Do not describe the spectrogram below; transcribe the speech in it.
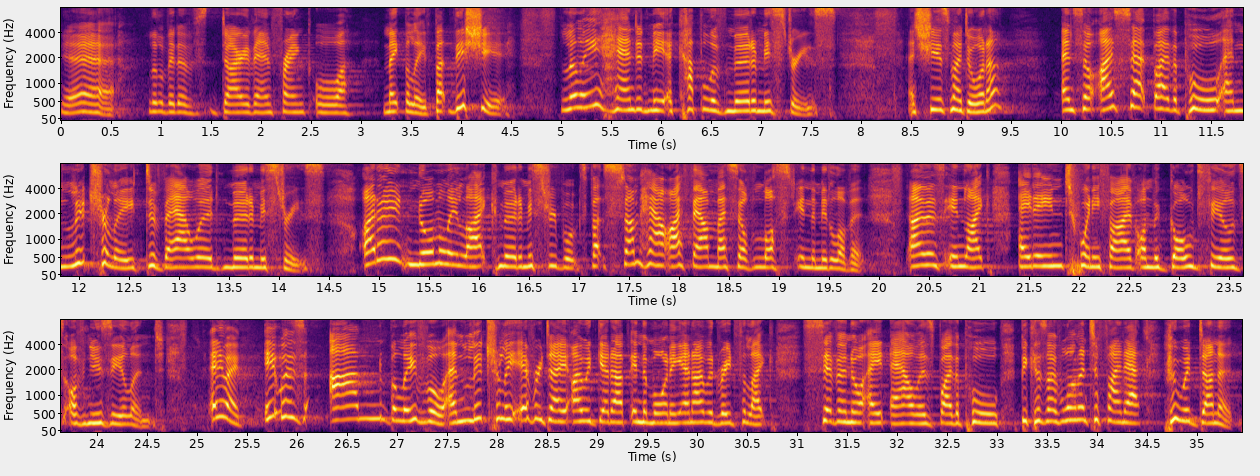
Yeah, a little bit of Diary of Anne Frank or make believe. But this year, Lily handed me a couple of murder mysteries. And she is my daughter. And so I sat by the pool and literally devoured murder mysteries. I don't normally like murder mystery books, but somehow I found myself lost in the middle of it. I was in like 1825 on the goldfields of New Zealand. Anyway, it was unbelievable. And literally every day I would get up in the morning and I would read for like seven or eight hours by the pool because I wanted to find out who had done it.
